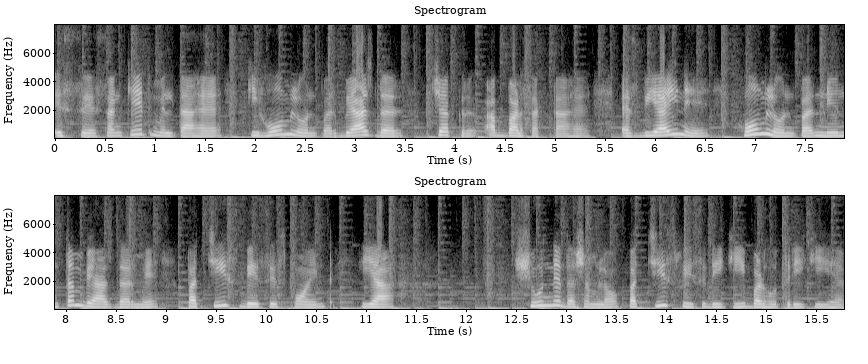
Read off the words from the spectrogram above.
इससे संकेत मिलता है कि होम लोन पर ब्याज दर चक्र अब बढ़ सकता है। SBI ने होम लोन पर न्यूनतम ब्याज दर में 25 बेसिस पॉइंट या शून्य दशमलव पच्चीस फ़ीसदी की बढ़ोतरी की है।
